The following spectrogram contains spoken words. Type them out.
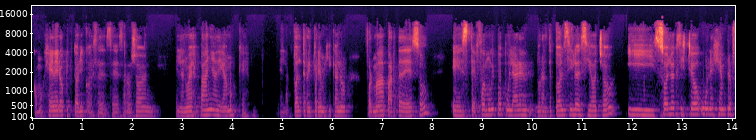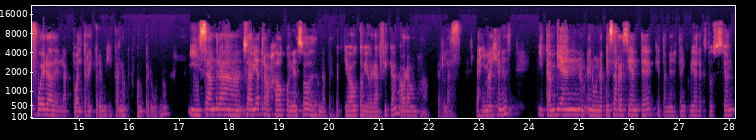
como género pictórico se, desarrolló en, en la Nueva España, digamos, que el actual territorio mexicano formaba parte de eso. Este, fue muy popular durante todo el siglo XVIII y solo existió un ejemplo fuera del actual territorio mexicano, que fue en Perú. Y Sandra ya había trabajado con eso desde una perspectiva autobiográfica, ahora vamos a ver las, las imágenes, y también en una pieza reciente, que también está incluida en la exposición,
